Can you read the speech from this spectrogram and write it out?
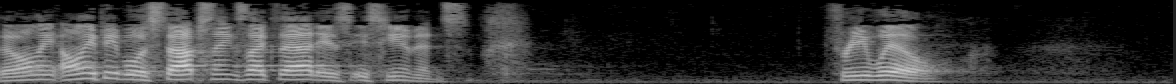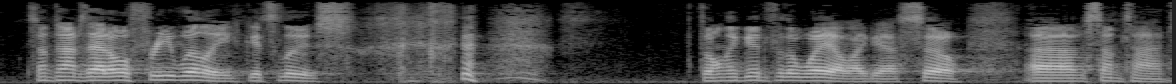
The only, only people who stops things like that is, is humans. Free will. Sometimes that old free willy gets loose. it's only good for the whale, I guess. So, um, sometimes.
